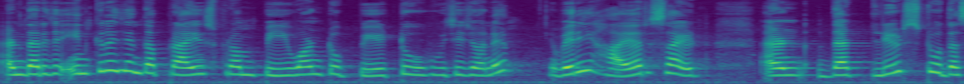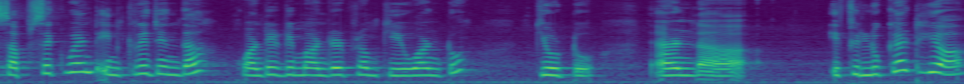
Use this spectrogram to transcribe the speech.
and there is an increase in the price from P1 to P2 which is on a very higher side and that leads to the subsequent increase in the quantity demanded from Q1 to Q2 and uh, if you look at here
